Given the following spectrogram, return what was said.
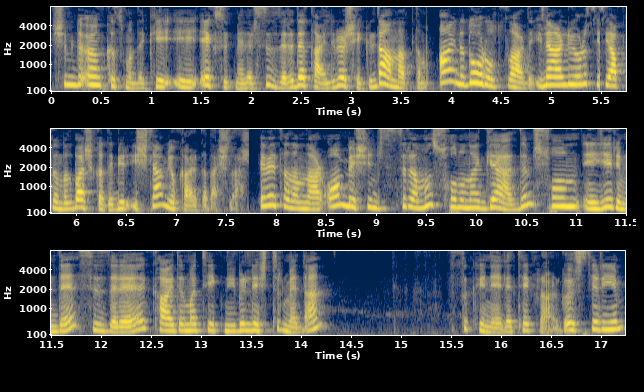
Şimdi ön kısmındaki e, eksiltmeleri sizlere detaylı bir şekilde anlattım. Aynı doğrultularda ilerliyoruz. Yaptığımız başka da bir işlem yok arkadaşlar. Evet hanımlar 15. sıramın sonuna geldim. Son e, yerimde sizlere kaydırma tekniği birleştirmeden sık iğne ile tekrar göstereyim.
